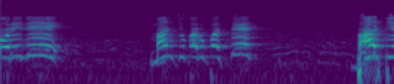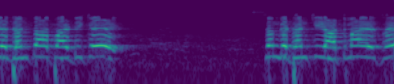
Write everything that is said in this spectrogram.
कोरी जी मंच पर उपस्थित भारतीय जनता पार्टी के संगठन की आत्माएँ से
